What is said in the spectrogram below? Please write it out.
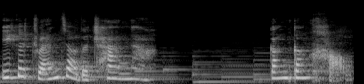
一个转角的刹那，刚刚好。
